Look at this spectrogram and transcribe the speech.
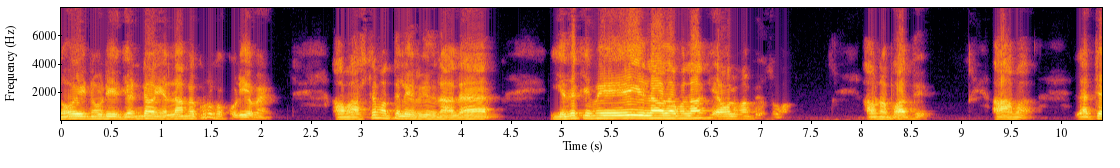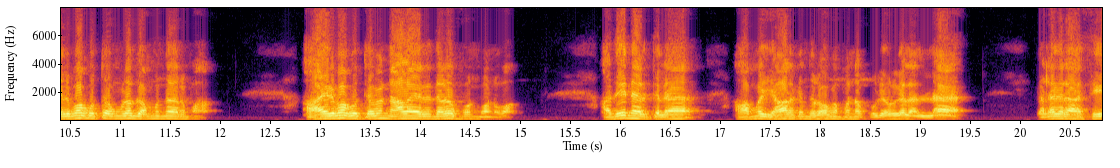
நோய் நொடி கண்டம் எல்லாமே கொடுக்கக்கூடியவன். அவன் அஷ்டமத்தில் இருக்கிறதுனால எதுக்குமே இல்லாதவங்களாம் கேவலமாக பேசுவான். அவனை பார்த்து. ஆமாம் லட்ச ரூபாய் கொடுத்தவங்களும் கம்முன்னு தான் இருப்பான். ஆயிரம் ரூபாய் கொடுத்தவன் நாலாயிரம் தடவை ஃபோன் பண்ணுவான். அதே நேரத்தில் அவங்க யாருக்கும் துரோகம் பண்ணக்கூடியவர்கள் அல்ல. கடகராசி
